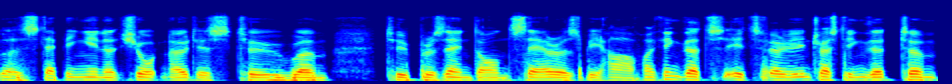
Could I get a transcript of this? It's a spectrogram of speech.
uh, stepping in at short notice to um, to present on Sarah's behalf. I think that's it's very interesting that um,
